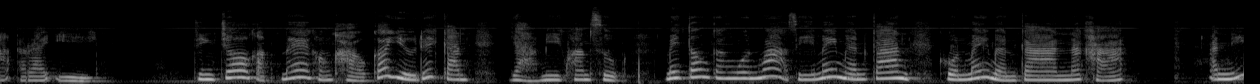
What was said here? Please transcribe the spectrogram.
อะไรอีก จิงโจ้กับแม่ของเขาก็อยู่ด้วยกัน อย่างมีความสุข ไม่ต้องกังวลว่าสีไม่เหมือนกันขนไม่เหมือนกันนะคะ อันนี้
